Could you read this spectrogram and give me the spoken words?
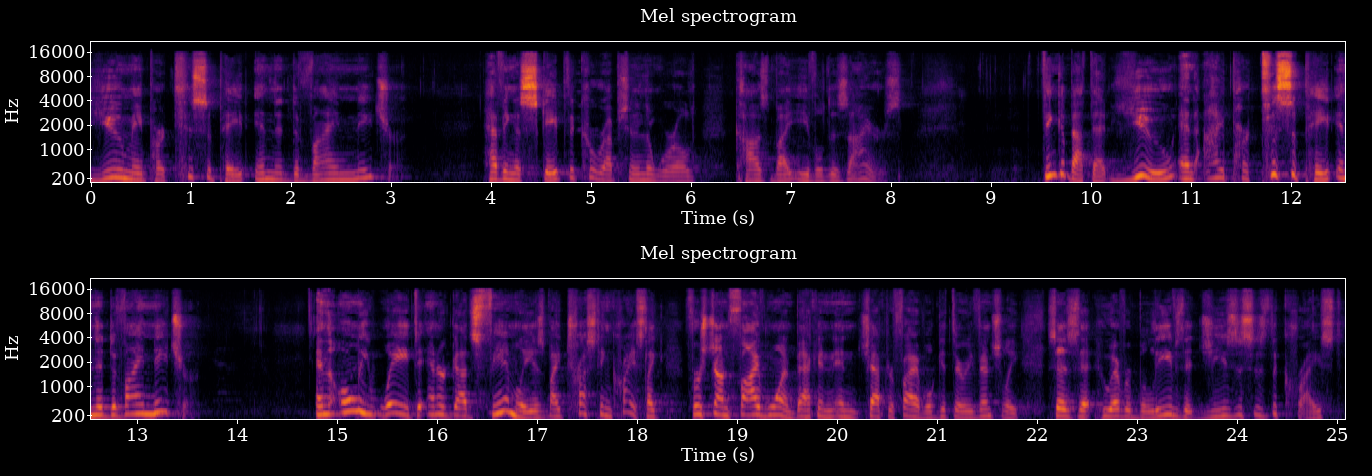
you may participate in the divine nature, having escaped the corruption in the world caused by evil desires. Think about that. You and I participate in the divine nature. And the only way to enter God's family is by trusting Christ. Like 1 John 5 1, back in, in chapter 5, we'll get there eventually, says that whoever believes that Jesus is the Christ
